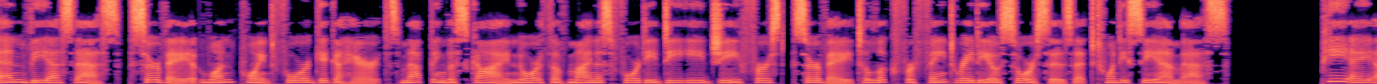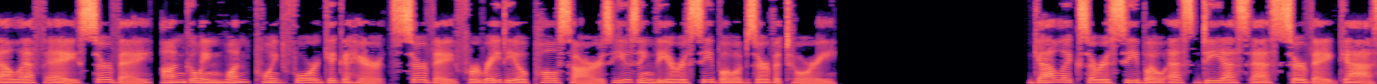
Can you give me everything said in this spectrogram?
NVSS survey at 1.4 GHz mapping the sky north of -40 DEG first survey to look for faint radio sources at 20 cms PALFA survey, ongoing 1.4 GHz survey for radio pulsars using the Arecibo Observatory. GALEX Arecibo SDSS survey gas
